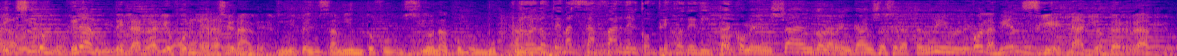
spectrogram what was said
que hicieron grande la radiofonía nacional. Y mi pensamiento funciona como un músculo. Todos los temas zafar del complejo de Edipo. Está comenzando, la venganza será terrible. Hola bien, 100 años de radio.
